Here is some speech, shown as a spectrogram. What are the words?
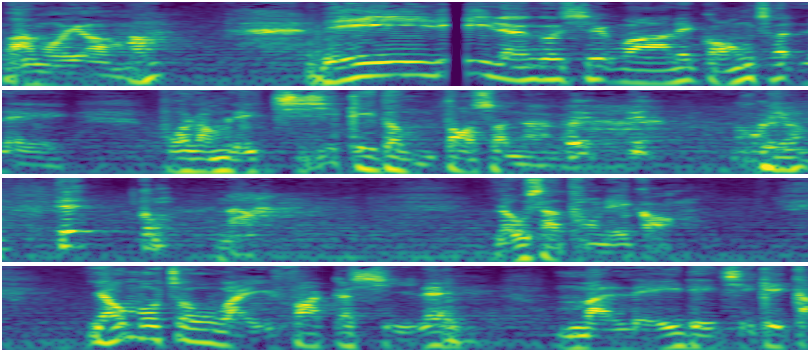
馬莫陽啊，你呢兩句說話你講出嚟，我諗你自己都唔多信係咪？羅局長，咁嗱，老實同你講，有冇做違法嘅事咧？唔係你哋自己解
